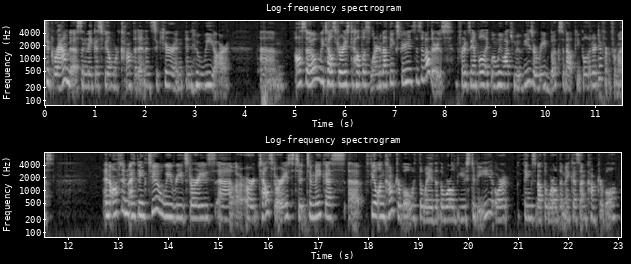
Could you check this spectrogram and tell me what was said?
to ground us and make us feel more confident and secure in, in who we are. Um, also, we tell stories to help us learn about the experiences of others. For example, like when we watch movies or read books about people that are different from us. And often, I think too, we read stories uh, or, or, tell stories to, to make us uh, feel uncomfortable with the way that the world used to be or things about the world that make us uncomfortable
